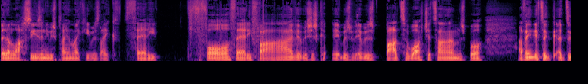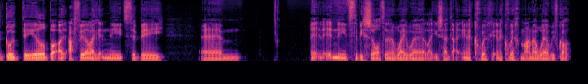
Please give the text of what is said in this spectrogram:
bit of last season he was playing like he was like 34 35 it was just it was it was bad to watch at times but I think it's a it's a good deal but I, I feel like it needs to be um, it, it, needs to be sorted in a way where, like you said, in a quick in a quick manner where we've got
